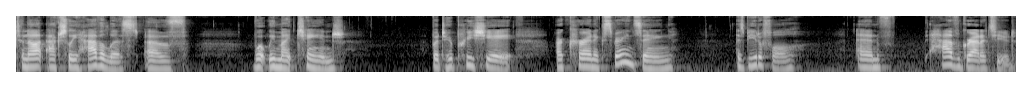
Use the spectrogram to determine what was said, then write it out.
to not actually have a list of what we might change, but to appreciate our current experiencing as beautiful and have gratitude.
